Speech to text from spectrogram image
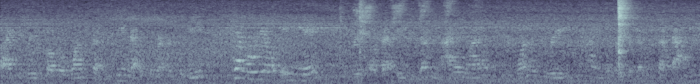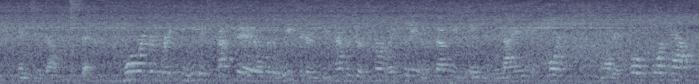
5 degrees above the 117. That was the record for me. Camarillo, 88 degrees above that 87. Island Island, 103. Kind of record that was set back in 2006. More record-breaking heat expected over the week. You're going to see temperatures currently sitting in the 70s, 80s, 90s. Of course, we'll your full forecast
